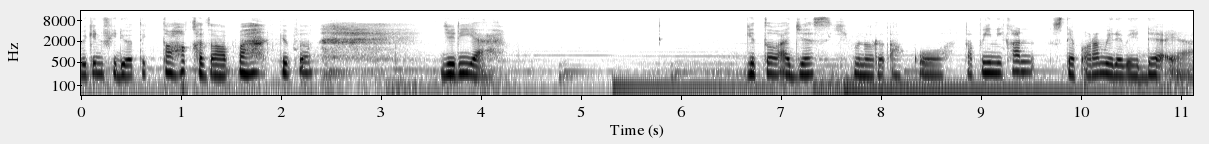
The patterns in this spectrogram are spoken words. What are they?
bikin video TikTok atau apa gitu. Jadi ya gitu aja sih menurut aku. Tapi ini kan setiap orang beda-beda ya.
